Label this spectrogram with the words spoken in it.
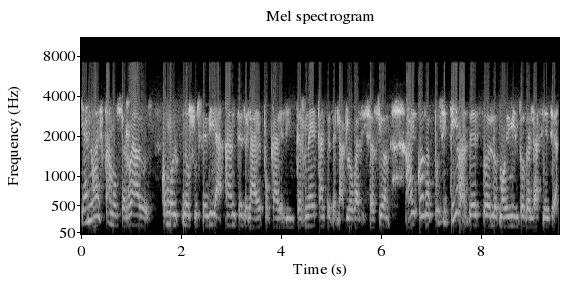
ya no estamos cerrados como nos sucedía antes de la época del Internet, antes de la globalización. Hay cosas positivas de esto de los movimientos de la ciencia,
